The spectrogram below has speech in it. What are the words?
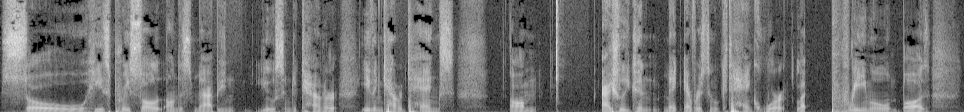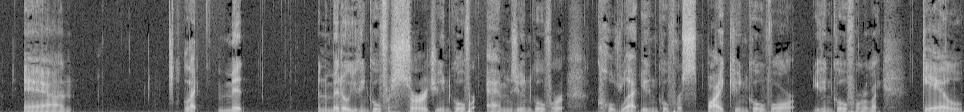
So he's pretty solid on this map. You can use him to counter, even counter tanks. Um, actually, you can make every single tank work, like Primo and Buzz, and like mid in the middle, you can go for Surge, you can go for Emz, you can go for Colette, you can go for Spike, you can go for you can go for like Gale.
